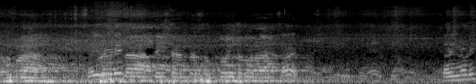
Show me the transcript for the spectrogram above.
ನಮ್ಮ ಟ್ರಸ್ಟ್ನ ಅಧ್ಯಕ್ಷ ಅಂತ ಸಂತೋಷ್ ಅವರ ನೋಡಿ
